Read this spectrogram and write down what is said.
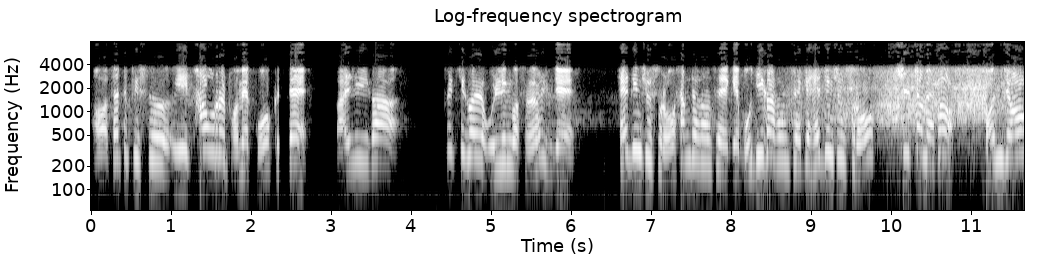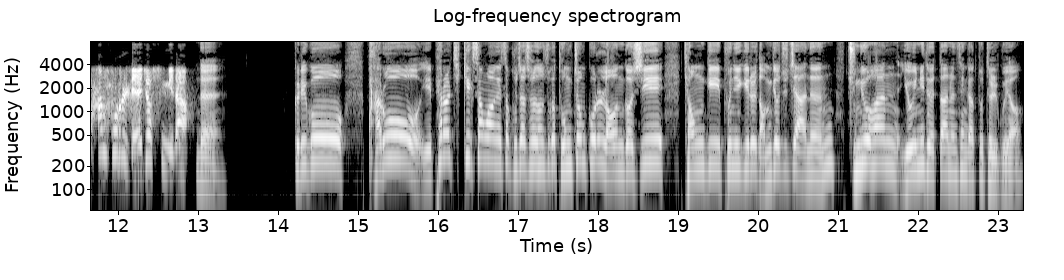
어, 세트피스 이 파울을 범했고 그때 말리가 프리킥을 올린 것을 이제 헤딩슛으로 상대 선수에게 모디가 선수에게 헤딩슛으로 실점해서 먼저 한 골을 내줬습니다. 네. 그리고 바로 이 페널티킥 상황에서 구자철 선수가 동점골을 넣은 것이 경기 분위기를 넘겨주지 않은 중요한 요인이 됐다는 생각도 들고요.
